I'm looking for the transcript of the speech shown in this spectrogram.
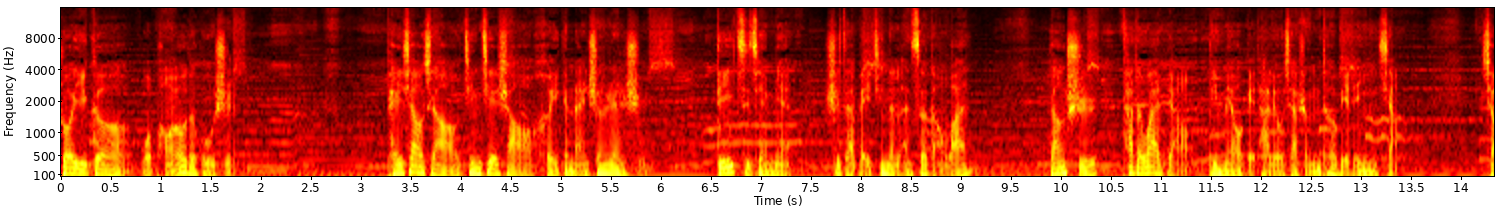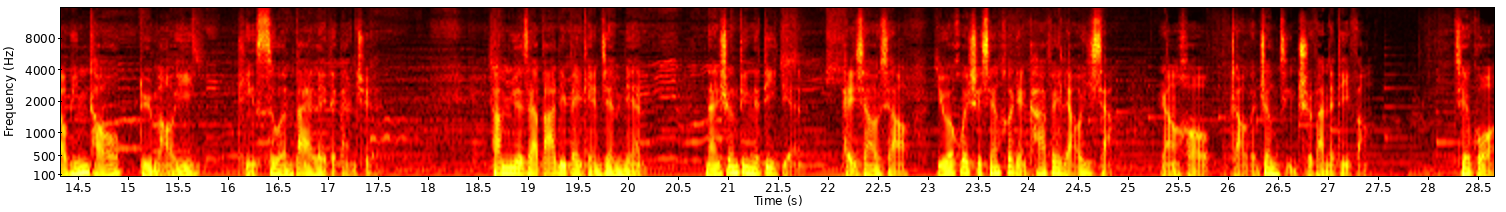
说一个我朋友的故事。裴笑笑经介绍和一个男生认识，第一次见面是在北京的蓝色港湾。当时他的外表并没有给他留下什么特别的印象，小平头、绿毛衣，挺斯文败类的感觉。他们约在巴黎贝甜见面，男生定的地点，裴笑笑以为会是先喝点咖啡聊一下，然后找个正经吃饭的地方，结果。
